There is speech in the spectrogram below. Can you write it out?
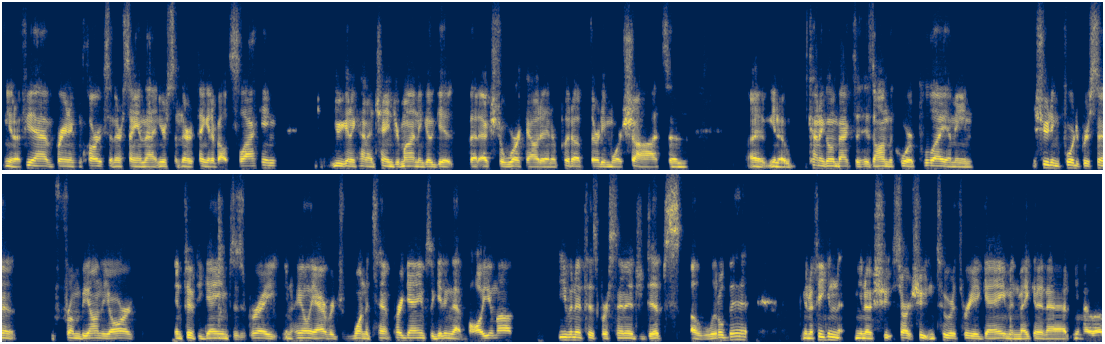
you know, if you have Brandon Clarkson, they're saying that, and you're sitting there thinking about slacking, you're going to kind of change your mind and go get that extra workout in or put up 30 more shots. And, uh, you know, kind of going back to his on the court play, I mean, shooting 40% from beyond the arc in 50 games is great. You know, he only averaged one attempt per game. So getting that volume up, even if his percentage dips a little bit, you know, if he can, you know, shoot, start shooting two or three a game and making it at, you know,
